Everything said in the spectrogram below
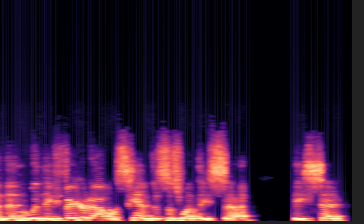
And then when they figured out it was him, this is what they said. They said,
